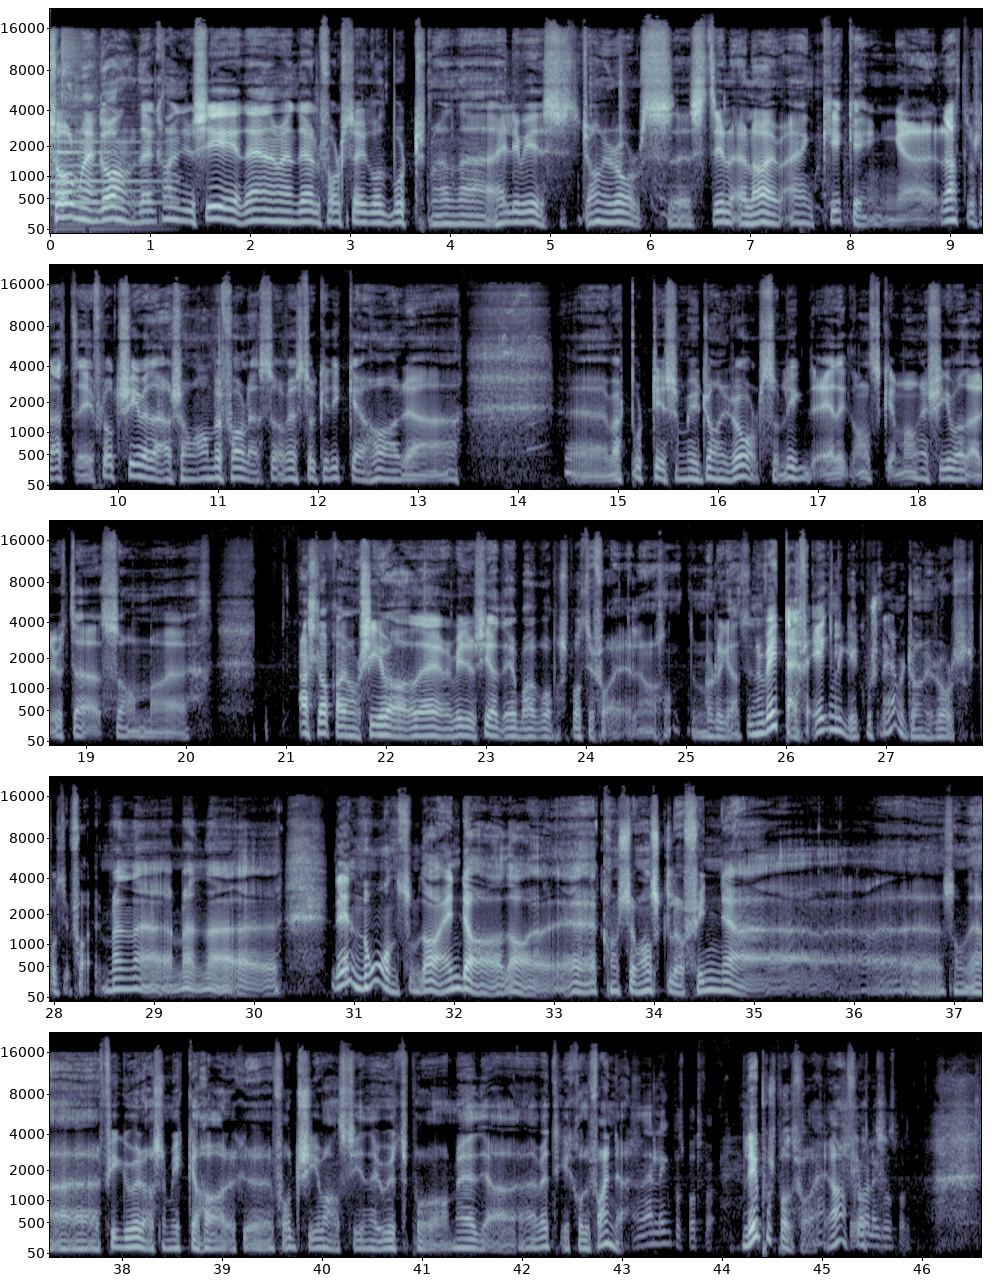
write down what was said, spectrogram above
have and gone? Det kan du si. Det er en del folk som er gått bort, men uh, heldigvis Johnny Rolls uh, still alive and kicking. Uh, rett og slett ei flott skive der som anbefales. Og hvis dere ikke har eh, eh, vært borti så mye Johnny Rolls, så ligger, er det ganske mange skiver der ute som eh, jeg snakka jo om skiva, og det vil jo si at det er bare å gå på Spotify eller noe sånt. muligens. Nå vet jeg egentlig ikke hvordan det er med Johnny Rolls på Spotify, men, eh, men eh, det er noen som da enda da er kanskje vanskelig å finne eh, sånne eh, figurer som ikke har eh, fått skivene sine ut på media. Jeg vet ikke hva du fant der. Den ligger på Spotify. Ligger på Spotify? Ja, flott.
